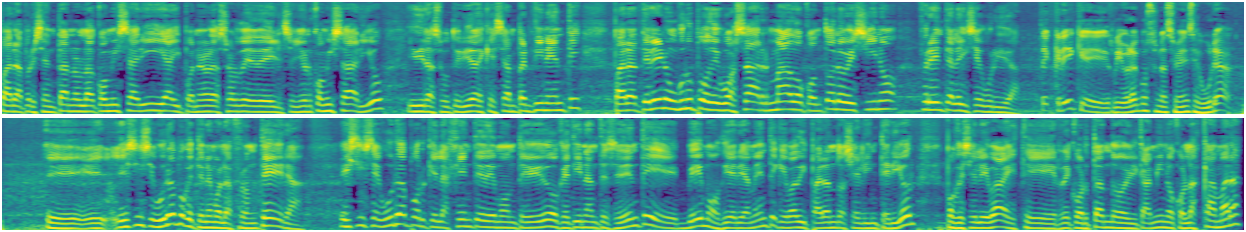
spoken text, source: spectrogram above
para presentarnos la comisaría y poner las órdenes del señor comisario y de las autoridades que sean pertinentes para tener un grupo de WhatsApp armado con todos los vecinos frente a la inseguridad. ¿Usted cree que Río Branco es una ciudad insegura? Eh, es insegura porque tenemos la frontera, es insegura porque la gente de Montevideo que tiene antecedentes vemos diariamente que va disparando hacia el interior porque se le va este, recortando el camino con las cámaras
